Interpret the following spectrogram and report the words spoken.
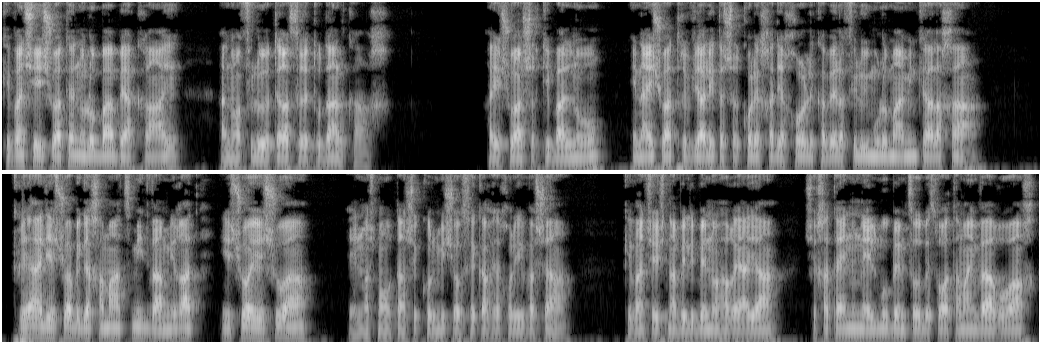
כיוון שישועתנו לא באה באקראי, אנו אפילו יותר אסירי תודה על כך. הישועה אשר קיבלנו אינה ישועה טריוויאלית אשר כל אחד יכול לקבל אפילו אם הוא לא מאמין כהלכה. קריאה אל ישוע בגחמה עצמית ואמירת ישוע ישוע אין משמעותה שכל מי שעושה כך יכול להיוושע. כיוון שישנה בלבנו הראייה שחטאינו נעלמו באמצעות בשורת המים והרוח,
